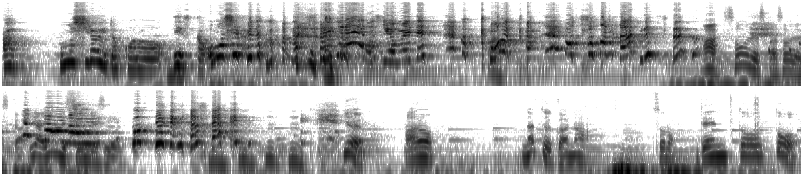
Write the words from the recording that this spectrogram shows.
あ面白いところですか？面白いところそれぐらい私読めて怖かあ、そうですか、そうですか。いや、いいんです、いいんです。ごめんなさい。うんうんうん、いや、あの、なんというかな、その伝統と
